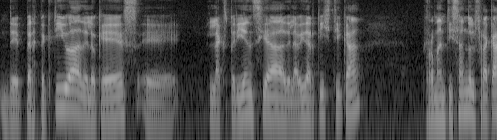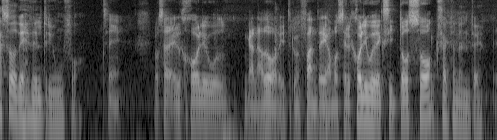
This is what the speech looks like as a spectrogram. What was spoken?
de perspectiva de lo que es eh, la experiencia de la vida artística, romantizando el fracaso desde el triunfo. Sí. O sea, el Hollywood ganador y triunfante, digamos, el Hollywood exitoso. Exactamente. Eh,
